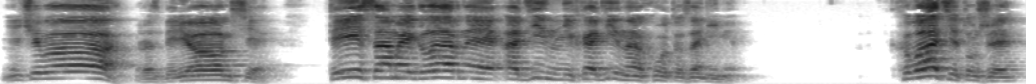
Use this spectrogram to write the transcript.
Ничего, разберемся. Ты, самое главное, один не ходи на охоту за ними. Хватит уже.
